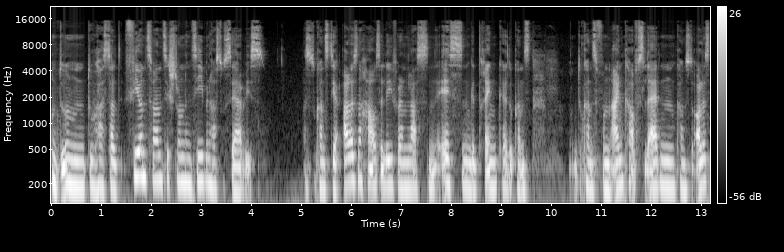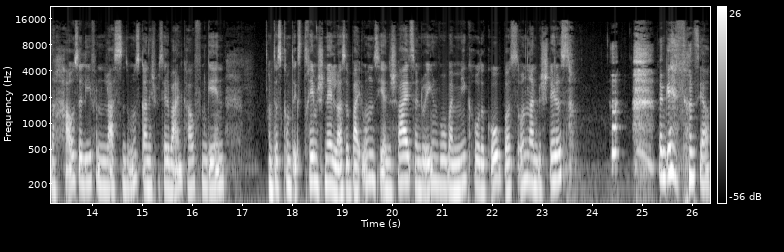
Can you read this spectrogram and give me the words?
Und, und du hast halt 24 Stunden, sieben hast du Service. Also du kannst dir alles nach Hause liefern lassen, Essen, Getränke, du kannst, du kannst von Einkaufsläden, kannst du alles nach Hause liefern lassen, du musst gar nicht mehr selber einkaufen gehen. Und das kommt extrem schnell. Also bei uns hier in der Schweiz, wenn du irgendwo beim Mikro oder Coop online bestellst, dann geht das ja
